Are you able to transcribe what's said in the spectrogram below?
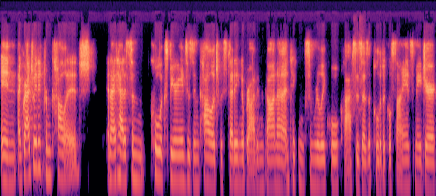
in I graduated from college and I'd had some cool experiences in college with studying abroad in Ghana and taking some really cool classes as a political science major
